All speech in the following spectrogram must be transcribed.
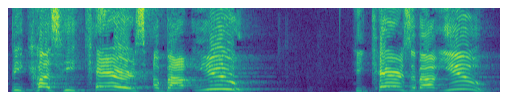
Because He cares about you. He cares about you.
